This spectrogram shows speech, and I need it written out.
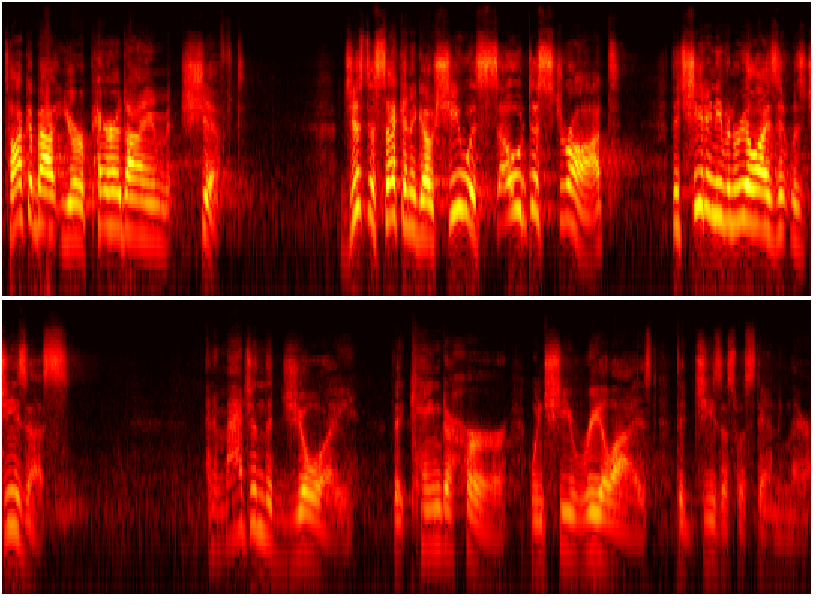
Talk about your paradigm shift. Just a second ago, she was so distraught that she didn't even realize it was Jesus. And imagine the joy that came to her when she realized that Jesus was standing there.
